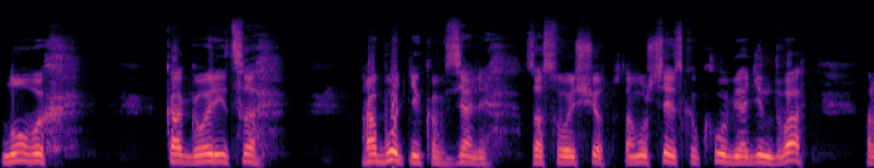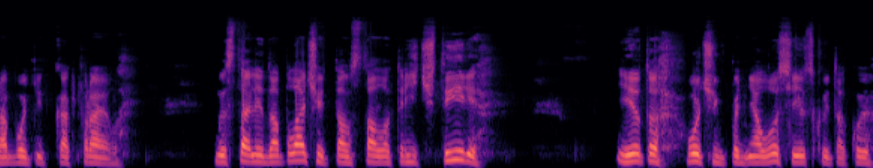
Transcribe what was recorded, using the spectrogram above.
новых, как говорится, работников взяли за свой счет. Потому что в сельском клубе один-два работника, как правило – мы стали доплачивать, там стало 3-4. И это очень подняло сельскую такое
